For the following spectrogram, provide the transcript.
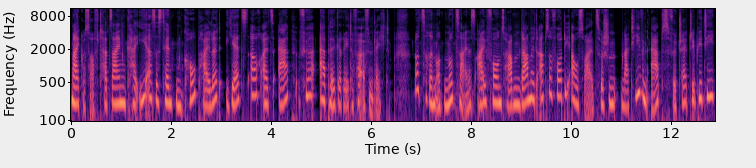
Microsoft hat seinen KI-Assistenten Copilot jetzt auch als App für Apple-Geräte veröffentlicht. Nutzerinnen und Nutzer eines iPhones haben damit ab sofort die Auswahl zwischen nativen Apps für ChatGPT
